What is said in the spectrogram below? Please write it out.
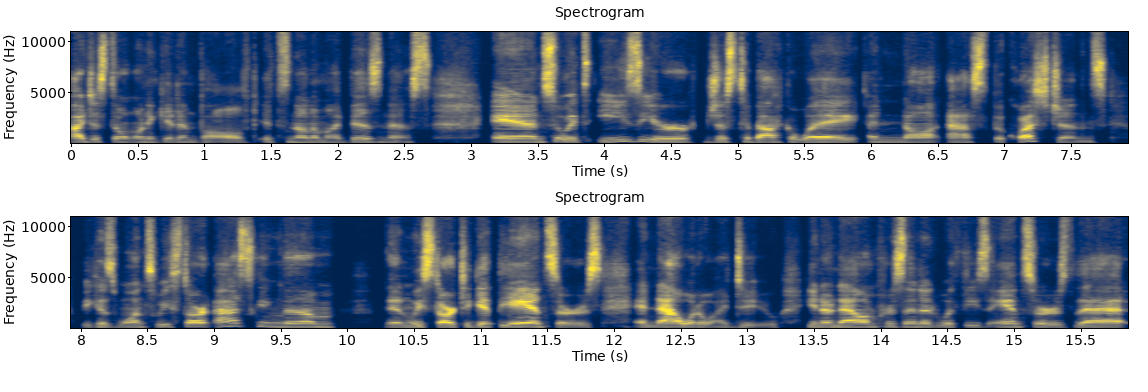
I just don't want to get involved. It's none of my business. And so it's easier just to back away and not ask the questions because once we start asking them, then we start to get the answers and now what do i do you know mm. now i'm presented with these answers that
